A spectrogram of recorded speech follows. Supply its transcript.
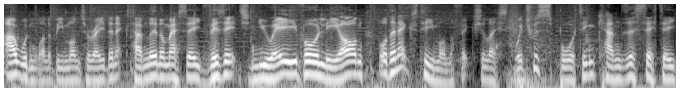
I wouldn't want to be Monterrey the next time Lionel Messi visits Nuevo Leon or the next team on the fixture list, which was Sporting Kansas City,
